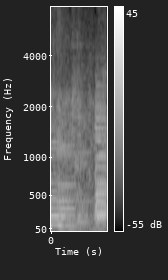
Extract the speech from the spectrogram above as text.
Mm-hmm.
